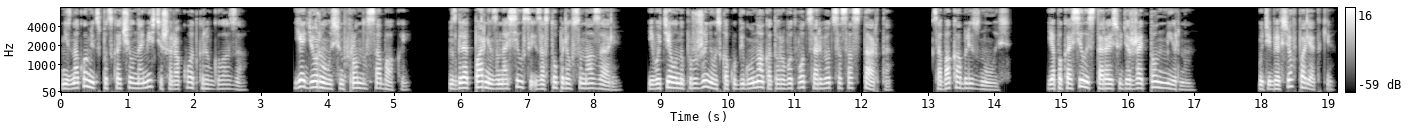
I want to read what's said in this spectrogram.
Незнакомец подскочил на месте, широко открыв глаза. Я дернулась синхронно с собакой. Взгляд парня заносился и застопорился на Заре. Его тело напружинилось, как у бегуна, который вот-вот сорвется со старта. Собака облизнулась. Я покосилась, стараясь удержать тон мирным. «У тебя все в порядке?»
